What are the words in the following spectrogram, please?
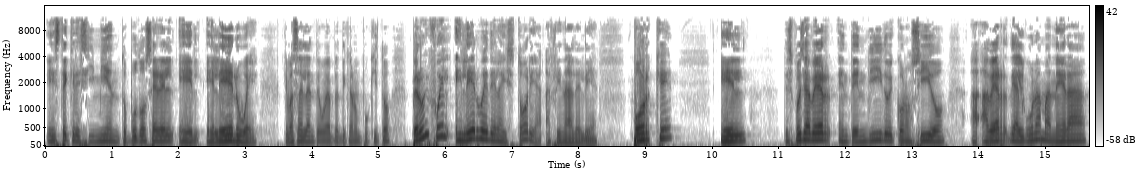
este crecimiento. Pudo ser el, el, el héroe. Que más adelante voy a platicar un poquito. Pero hoy fue el, el héroe de la historia al final del día. Porque él, después de haber entendido y conocido, haber de alguna manera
